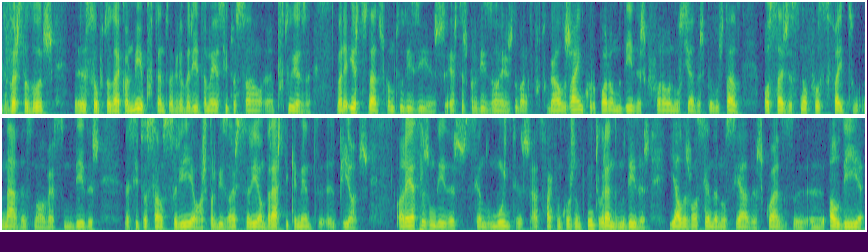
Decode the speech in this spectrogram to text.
devastadores eh, sobre toda a economia, portanto agravaria também a situação uh, portuguesa. Agora, estes dados, como tu dizias, estas previsões do Banco de Portugal já incorporam medidas que foram anunciadas pelo Estado, ou seja, se não fosse feito nada, se não houvesse medidas, a situação seria, ou as previsões seriam drasticamente eh, piores. Ora, essas medidas, sendo muitas, há de facto um conjunto muito grande de medidas e elas vão sendo anunciadas quase uh, ao dia,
